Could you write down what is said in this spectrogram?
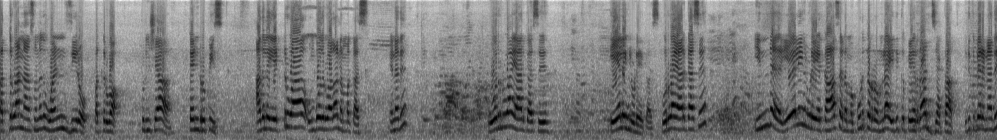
பத்து ரூபான்னு நான் சொன்னது ஒன் ஜீரோ பத்து ரூபா. புரிஞ்சுச்சா? டென் ருபீஸ் அதில் எட்டு ரூபா ஒம்பது ரூபா தான் நம்ம காசு. என்னது? ஒரு ரூபா யார் காசு? ஏழைகளுடைய காசு. ஒரு ரூபா யார் காசு? இந்த ஏழைகளுடைய காசை நம்ம கொடுத்துட்றோம்ல இதுக்கு பேர் தான் ஜகாத் இதுக்கு பேர் என்னது?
